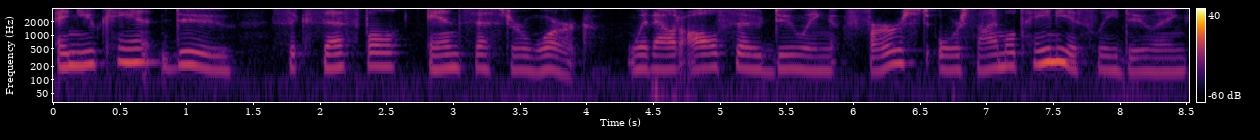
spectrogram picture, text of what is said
And you can't do successful ancestor work without also doing first or simultaneously doing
